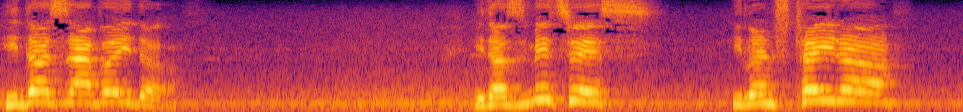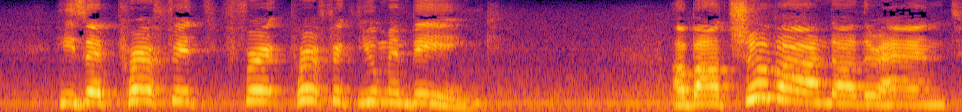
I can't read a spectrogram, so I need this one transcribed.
he does Avodah. He does mitzvahs. He learns Torah. He's a perfect, perfect human being. About Tshuva, on the other hand,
